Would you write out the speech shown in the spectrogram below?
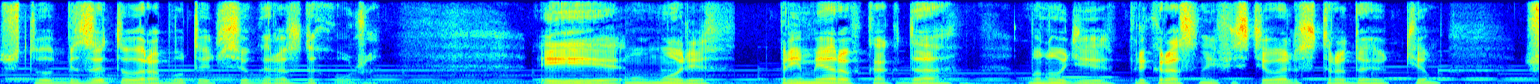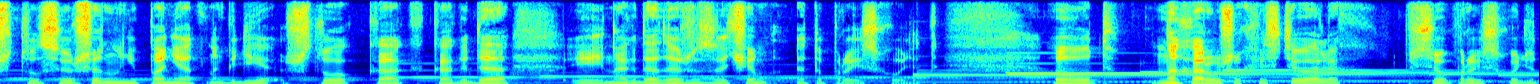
что без этого работает все гораздо хуже. И море примеров, когда Многие прекрасные фестивали страдают тем, что совершенно непонятно где, что, как, когда и иногда даже зачем это происходит. Вот на хороших фестивалях все происходит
